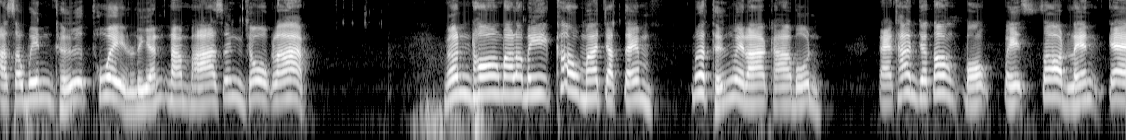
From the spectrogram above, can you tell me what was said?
อัศวินถือถ้วยเหรียญนำพาซึ่งโชคลาภเงินทองบารมีเข้ามาจัดเต็ม เมื่อถึงเวลาคาบุญ แต่ท่านจะต้องปกปิดซ่อนเลนแก้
